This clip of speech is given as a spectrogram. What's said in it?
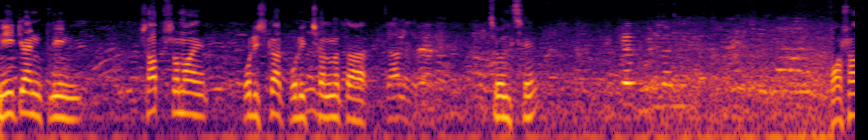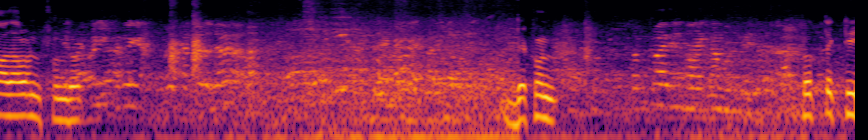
নিট অ্যান্ড ক্লিন সব সময় পরিষ্কার পরিচ্ছন্নতা চলছে। অসাধারণ সুন্দর। দেখুন, প্রত্যেকটি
